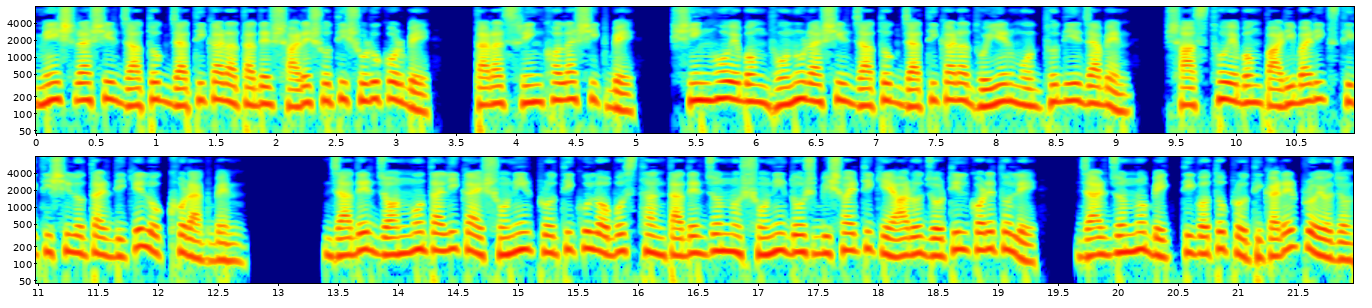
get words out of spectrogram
মেষ রাশির জাতক জাতিকারা তাদের সাড়ে শুরু করবে, তারা শৃঙ্খলা শিখবে। সিংহ এবং ধনু রাশির জাতক জাতিকারা ধৈয়ের মধ্য দিয়ে যাবেন, স্বাস্থ্য এবং পারিবারিক স্থিতিশীলতার দিকে লক্ষ্য রাখবেন। যাদের জন্ম তালিকায় শনির প্রতিকূল অবস্থান তাদের জন্য শনি দোষ বিষয়টিকে আরও জটিল করে তোলে, যার জন্য ব্যক্তিগত প্রতিকারের প্রয়োজন।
